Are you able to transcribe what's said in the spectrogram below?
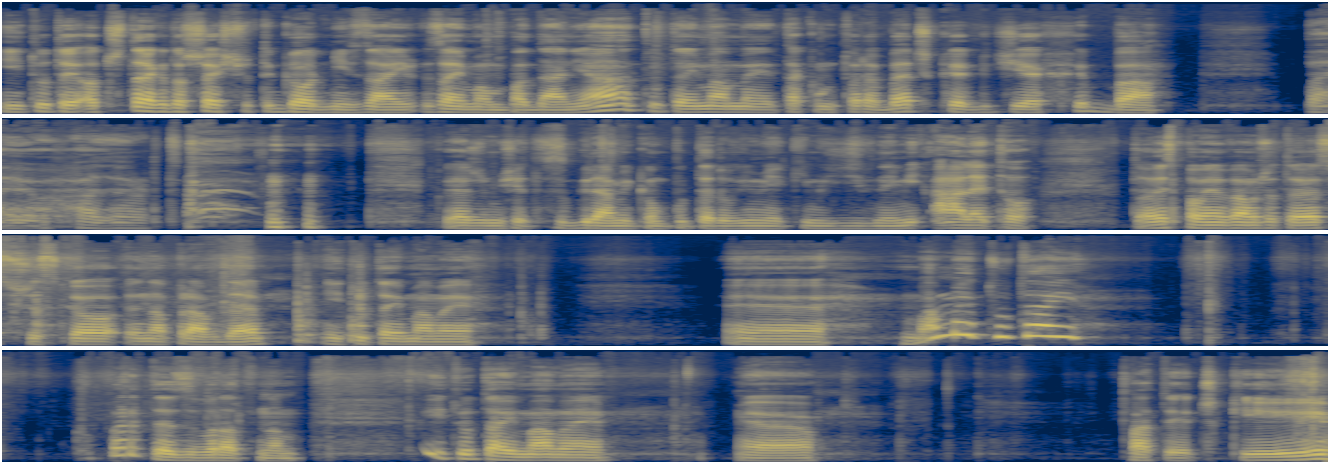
I tutaj od 4 do 6 tygodni zaj zajmą badania. Tutaj mamy taką torebeczkę, gdzie chyba Biohazard. Kojarzy mi się to z grami komputerowymi jakimiś dziwnymi, ale to, to jest, powiem Wam, że to jest wszystko naprawdę. I tutaj mamy e, mamy tutaj kopertę zwrotną. I tutaj mamy e, patyczki,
